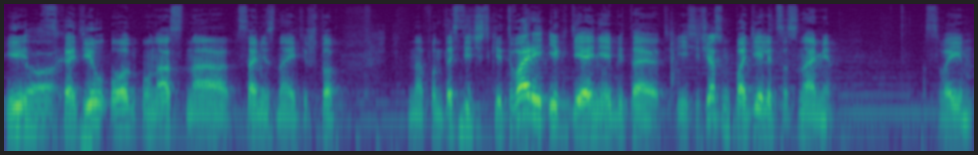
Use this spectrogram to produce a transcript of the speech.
и Да. сходил он у нас на, сами знаете что, на фантастические твари и где они обитают. И сейчас он поделится с нами своим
